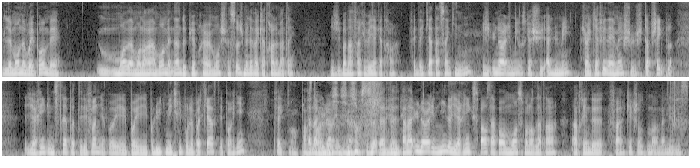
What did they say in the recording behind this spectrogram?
le monde ne voit pas, mais moi, dans mon horaire à moi, maintenant, depuis après un mois, je fais ça, je me lève à 4 h le matin. J'ai pas d'enfant réveillé à 4 h. Fait de 4 à 5 et demi, j'ai une heure et demie où est-ce que je suis allumé, j'ai un café dans les mains, je suis, je suis top shape, là. Il n'y a rien qui me distrait, pas de téléphone, il n'y a, pas- y a pas il y a pas lui qui m'écrit pour le podcast, il n'y a pas rien. Fait que pendant une heure, ça, et- pendant une heure et demie, là, il n'y a rien qui se passe à part moi sur mon ordinateur en train de faire quelque chose pour ma, ma business.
